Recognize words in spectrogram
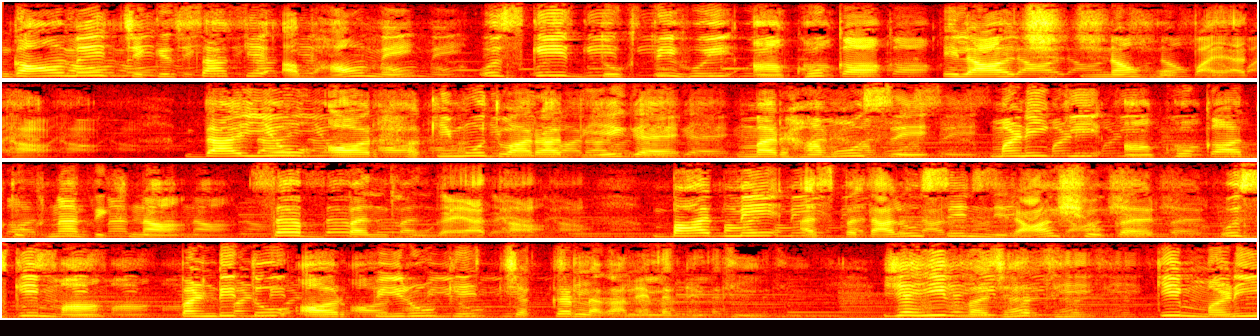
गाँव में चिकित्सा के अभाव में उसकी दुखती हुई आँखों का इलाज न हो पाया था। दाइयों और हकीमों द्वारा दिए गए मरहमों से मणि की आँखों का दुखना दिखना सब बंद हो गया था। बाद में अस्पतालों से निराश होकर उसकी माँ पंडितों और पीरों के चक्कर लगाने लगी थी। यही वजह थी कि मणि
